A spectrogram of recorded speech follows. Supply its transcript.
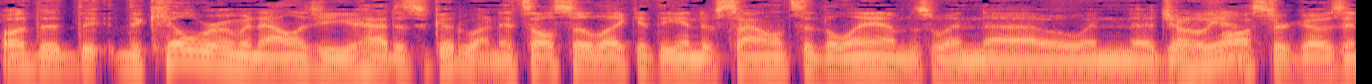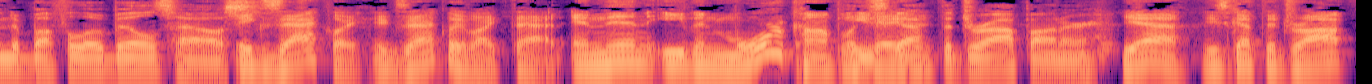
Well, the, the the kill room analogy you had is a good one. It's also like at the end of Silence of the Lambs when uh, when uh, Jodie Oh, yeah. Foster goes into Buffalo Bill's house. Exactly, exactly like that. And then even more complicated. He's got the drop on her. yeah, he's got the drop.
